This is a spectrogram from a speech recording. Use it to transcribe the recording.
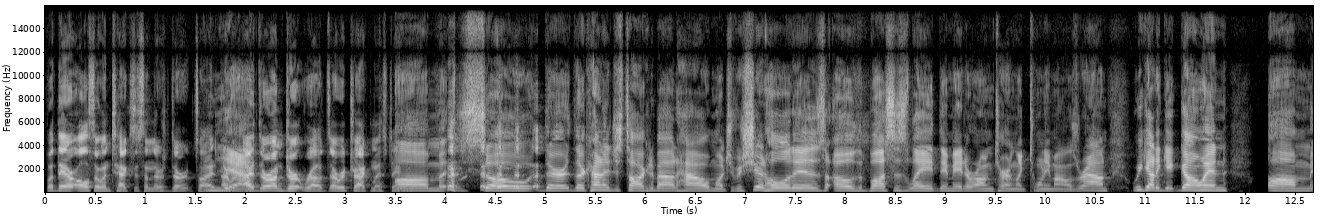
But they are also in Texas, and there's dirt, so I, I- Yeah. I- they're on dirt roads. I retract my statement. Um, so they're they're kind of just talking about how much of a shithole it is. Oh, the bus is late. They made a wrong turn like 20 miles around. We got to get going. Um,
